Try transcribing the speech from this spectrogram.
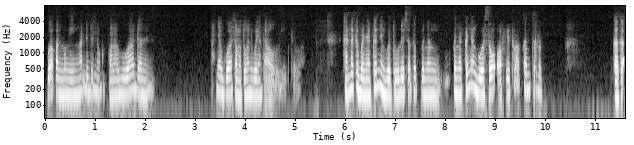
Gue akan mengingat di dalam kepala gue dan hanya gue sama Tuhan gue yang tahu gitu. Karena kebanyakan yang gue tulis ataupun yang kebanyakan yang gue show off itu akan ter kagak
